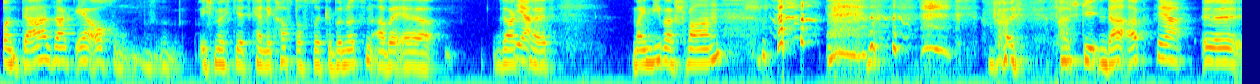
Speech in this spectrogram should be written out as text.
Und da sagt er auch, ich möchte jetzt keine Kraftausdrücke benutzen, aber er sagt Ja. halt, mein lieber Schwan, was, was geht denn da ab? Ja. Äh,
